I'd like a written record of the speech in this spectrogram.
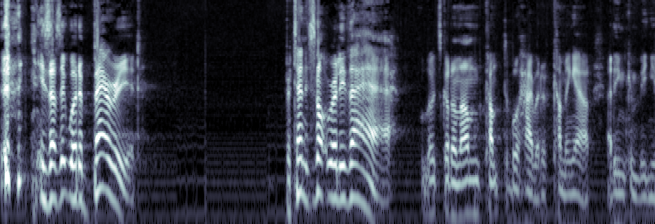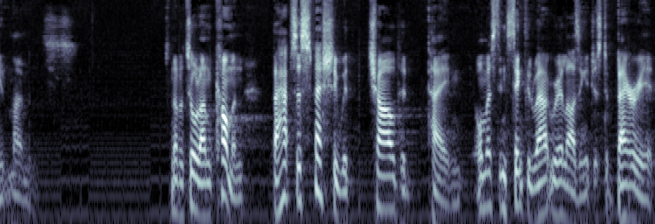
is as it were to bury it Pretend it's not really there, although it's got an uncomfortable habit of coming out at inconvenient moments. It's not at all uncommon, perhaps especially with childhood pain, almost instinctively without realizing it, just to bury it.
